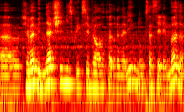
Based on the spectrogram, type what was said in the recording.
Euh, j'ai même une Alchemist Quicksilver of Adrenaline, donc ça c'est les modes.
